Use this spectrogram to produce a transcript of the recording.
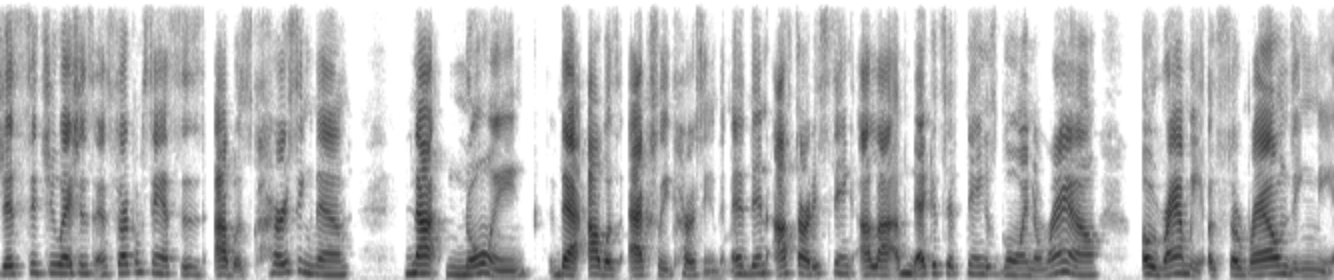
just situations and circumstances. I was cursing them not knowing that I was actually cursing them. And then I started seeing a lot of negative things going around around me, uh, surrounding me.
